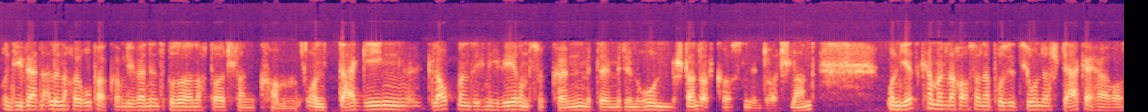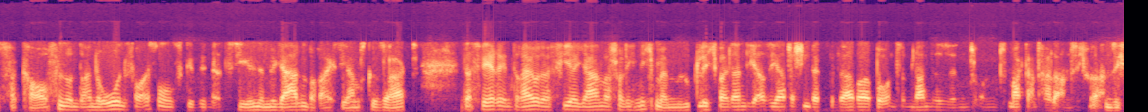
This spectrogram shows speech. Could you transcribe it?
Und die werden alle nach Europa kommen, die werden insbesondere nach Deutschland kommen. Und dagegen glaubt man sich nicht wehren zu können mit, der, mit den hohen Standortkosten in Deutschland. Und jetzt kann man noch aus einer Position der Stärke heraus verkaufen und einen hohen Veräußerungsgewinn erzielen im Milliardenbereich. Sie haben es gesagt. Das wäre in drei oder vier Jahren wahrscheinlich nicht mehr möglich, weil dann die asiatischen Wettbewerber bei uns im Lande sind und Marktanteile an sich, an sich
